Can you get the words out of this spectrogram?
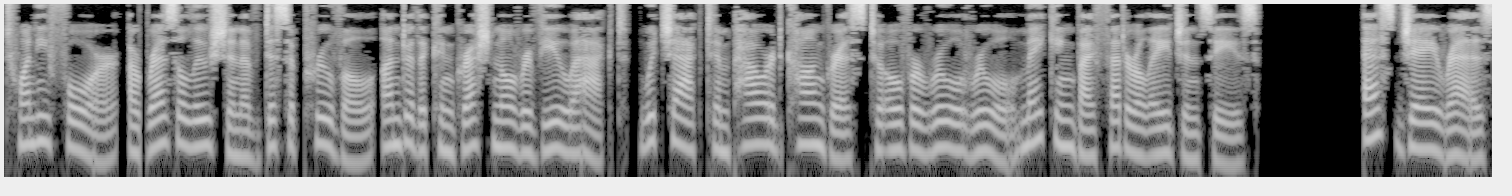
24, a resolution of disapproval under the Congressional Review Act, which act empowered Congress to overrule rule-making by federal agencies. SJ Res.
